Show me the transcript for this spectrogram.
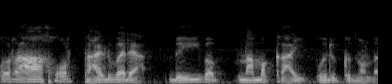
ഒരാഹോർ താഴ്വര ദൈവം നമുക്കായി ഒരുക്കുന്നുണ്ട്.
